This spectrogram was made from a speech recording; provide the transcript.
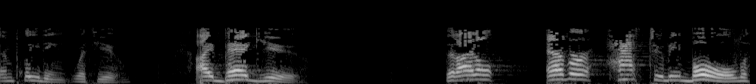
am pleading with you. I beg you that I don't ever have to be bold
